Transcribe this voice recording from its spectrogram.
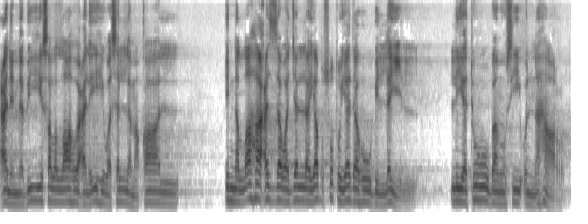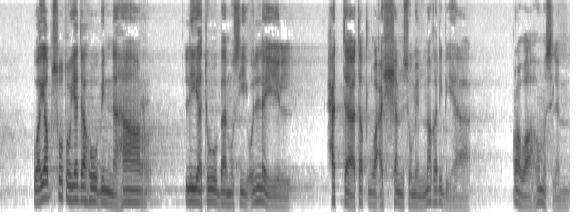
عن النبي صلى الله عليه وسلم قال إن الله عز وجل يبسط يده بالليل ليتوب مسيء النهار ويبسط يده بالنهار ليتوب مسيء الليل حتى تطلع الشمس من مغربها رواه مسلم.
